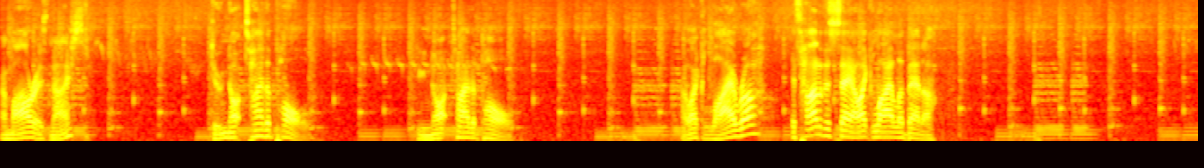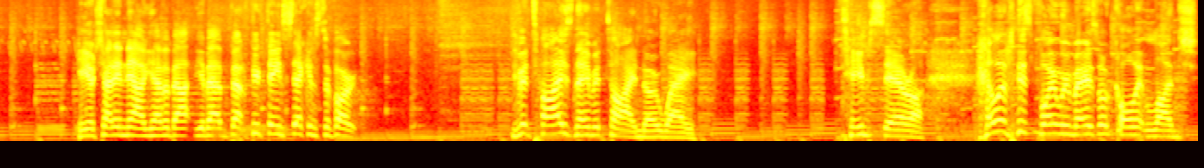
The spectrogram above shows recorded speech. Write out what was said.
Amara is nice. Do not tie the poll. Do not tie the poll. I like Lyra. It's harder to say. I like Lila better. Okay, you're chatting now. You have about you about about 15 seconds to vote. If it ties, name it tie. No way. Team Sarah. Hell, at this point, we may as well call it lunch.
